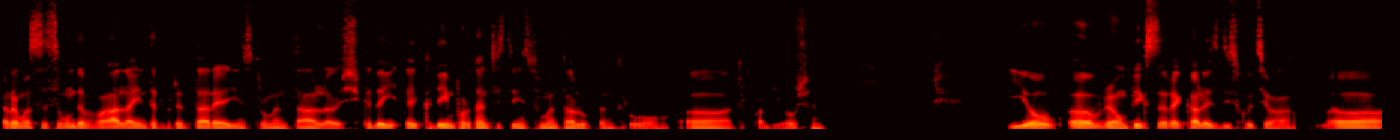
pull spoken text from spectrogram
rămăsesem undeva la interpretarea instrumentală și cât de, cât de important este instrumentalul pentru uh, trupa The Ocean. Eu uh, vreau un pic să recalez discuția uh,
